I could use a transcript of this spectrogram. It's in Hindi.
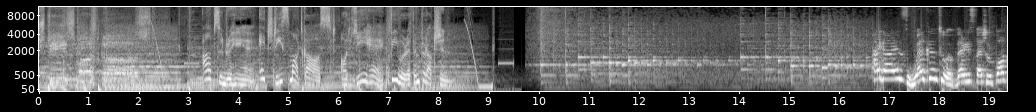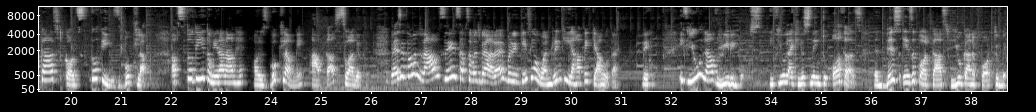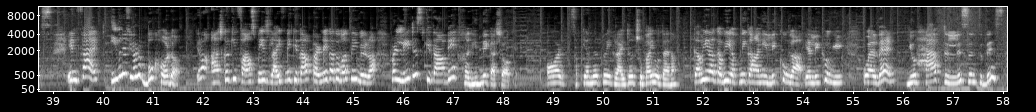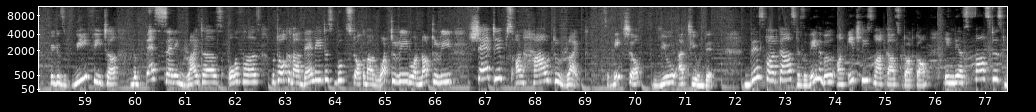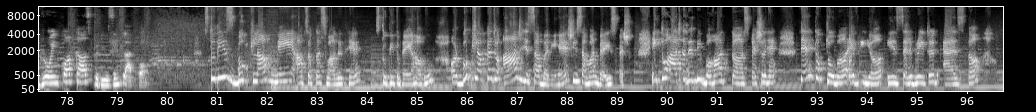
HD Smartcast. आप सुन रहे हैं एच डी स्मार्ट कास्ट और ये है fever F production Hi guys, welcome to a very special podcast called Stuti's Book Club. अब स्तुति तो मेरा नाम है और इस बुक क्लब में आपका स्वागत है। वैसे तो नाम से सब समझ में आ रहा है but in case you wondering कि यहाँ पे क्या होता है देखो if you love reading books if you like listening to authors then this is a podcast you can afford to miss. In fact, even if you're a book hoarder, you know आजकल की फास्ट पेस्ड लाइफ में किताब पढ़ने का तो वक्त नहीं मिल रहा पर लेटेस्ट किताबें खरीदने का शौक है। और सबके अंदर तो एक राइटर छुपा ही होता है ना। कभी ना कभी अपनी कहानी लिखूंगा या लिखूंगी well then you have to listen to this because we feature the best selling writers, authors who talk about their latest books, talk about what to read, what not to read, share tips on how to write. So make sure you are tuned in. This podcast is available on hdsmartcast.com, India's fastest growing podcast producing platform. Stuti's book club में आप सबका स्वागत है। स्तुति तो मैं यहाँ हूँ। और बुक क्लब का जो आज हिस्सा बनी है शी समवन वेरी स्पेशल एक तो आज का दिन भी बहुत स्पेशल है। Tenth October every year is celebrated as the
